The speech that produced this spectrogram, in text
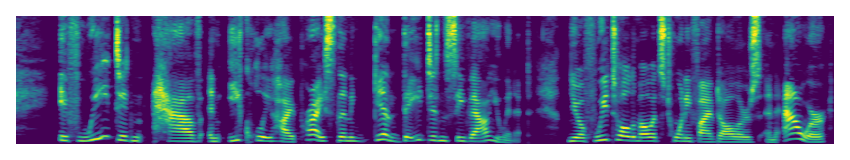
if we didn't have an equally high price, then again, they didn't see value in it. You know, if we told them, oh, it's $25 an hour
